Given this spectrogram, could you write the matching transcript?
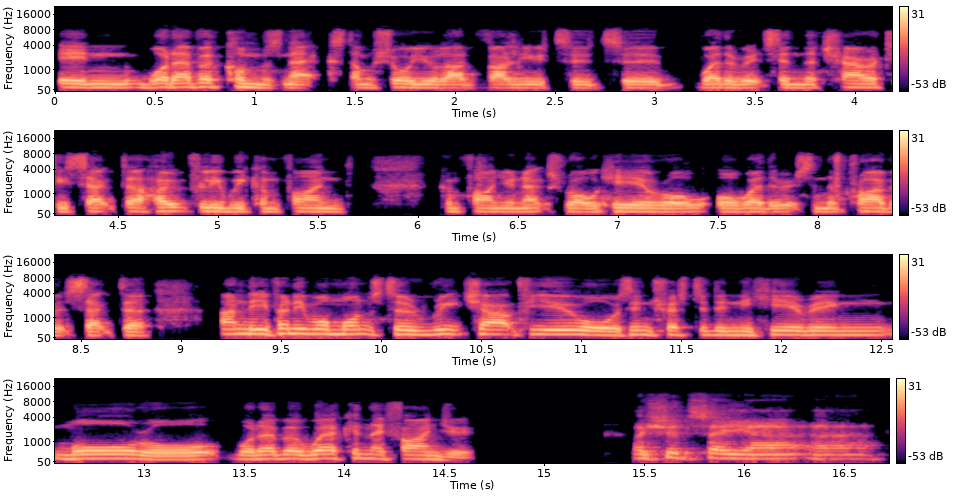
in whatever comes next. I'm sure you'll add value to to whether it's in the charity sector. Hopefully, we can find can find your next role here, or or whether it's in the private sector. Andy, if anyone wants to reach out for you or is interested in hearing more or whatever, where can they find you? I should say. Uh, uh,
